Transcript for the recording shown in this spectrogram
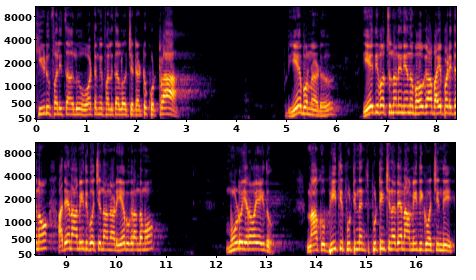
కీడు ఫలితాలు ఓటమి ఫలితాలు వచ్చేటట్టు కుట్రా. ఇప్పుడు ఏబున్నాడు ఏది వచ్చునని నేను బహుగా భయపడితేనో అదే నా మీదకి వచ్చింది అన్నాడు ఏబు గ్రంథము. మూడు ఇరవై ఐదు. నాకు భీతి పుట్టిన పుట్టించినదే నా మీదికి వచ్చింది.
